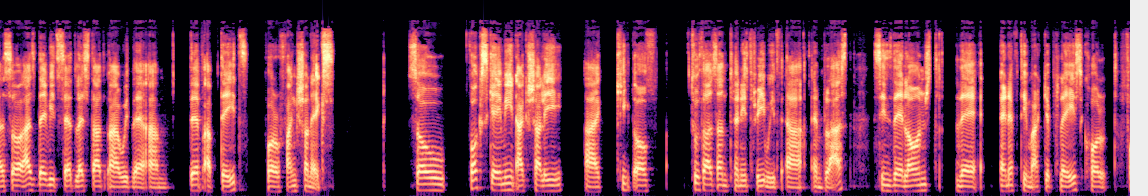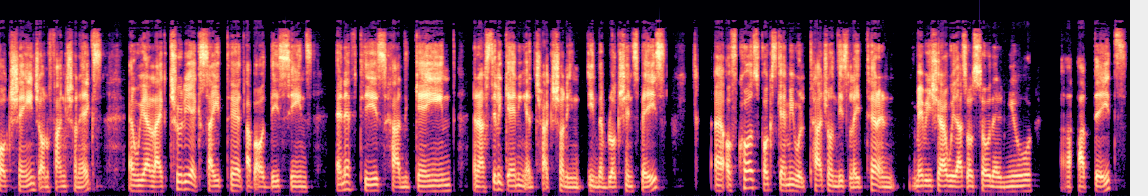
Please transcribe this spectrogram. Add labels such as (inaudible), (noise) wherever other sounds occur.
So as David said, let's start with the um, dev updates for Function X. So Fox Gaming actually kicked off 2023 with a blast since they launched the NFT marketplace called Foxchange on FunctionX. And we are like truly excited about this since NFTs had gained and are still gaining attraction in, in the blockchain space. Uh, of course, Fox Gaming will touch on this later and maybe share with us also the new uh, updates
